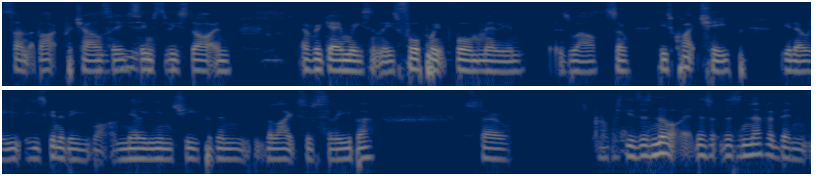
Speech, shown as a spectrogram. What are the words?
centre back for Chelsea. Mm-hmm. Seems to be starting every game recently. He's 4.4 million as well, so he's quite cheap. You know, he, he's going to be what a million cheaper than the likes of Saliba. So obviously there's not there's there's never been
